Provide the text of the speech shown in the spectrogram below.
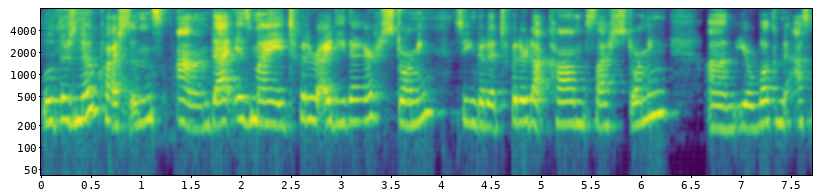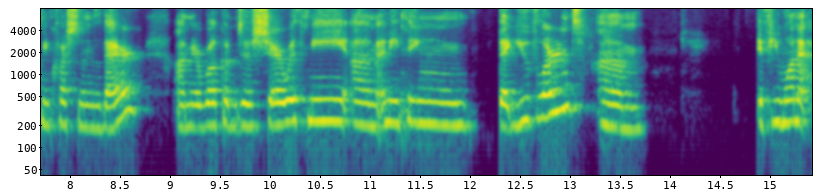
Well, if there's no questions, um, that is my Twitter ID there, storming. So you can go to twitter.com slash storming. Um, you're welcome to ask me questions there. Um, you're welcome to share with me um, anything that you've learned. Um, if you want to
